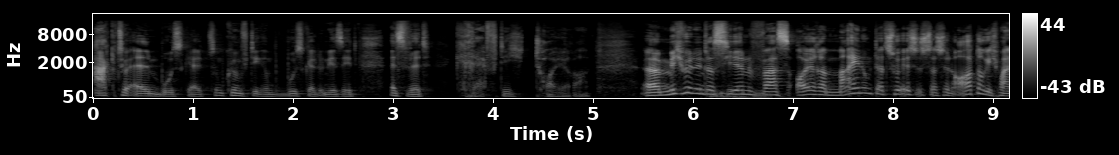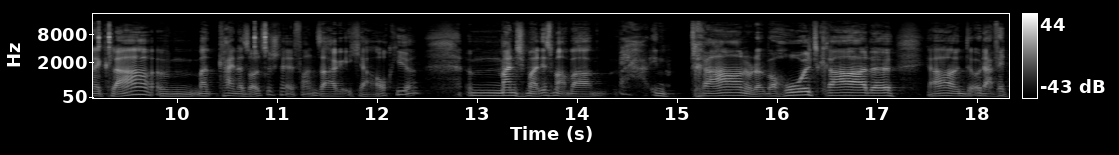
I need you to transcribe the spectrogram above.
aktuellen Bußgeld zum künftigen Bußgeld. Und ihr seht, es wird kräftig teurer. Äh, mich würde interessieren, was eure Meinung dazu ist. Ist das in Ordnung? Ich meine, klar, ähm, man, keiner soll zu schnell fahren, sage ich ja auch hier. Ähm, manchmal ist man aber in Tran oder überholt gerade, ja, und, oder wird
